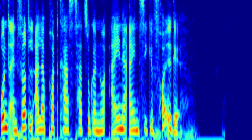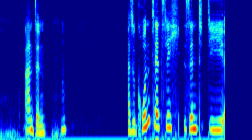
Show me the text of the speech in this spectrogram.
rund ein Viertel aller Podcasts hat sogar nur eine einzige Folge. Wahnsinn. Also grundsätzlich sind die,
